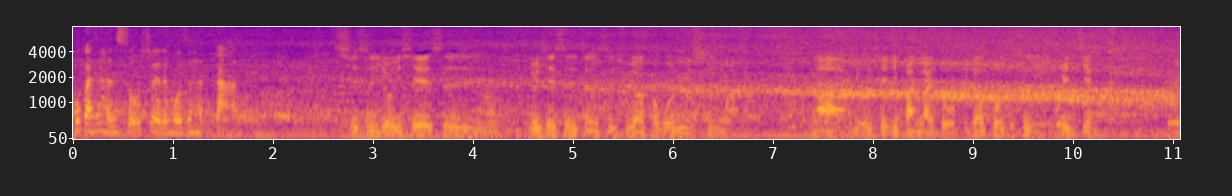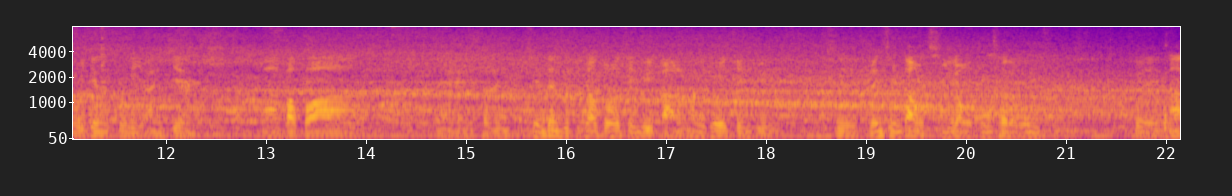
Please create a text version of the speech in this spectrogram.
不管是很琐碎的，或是很大的。其实有一些是，有一些是真的是需要透过律师嘛。那有一些一般来说比较多就是违建，对违建的处理案件，那包括，可能前阵子比较多检举达人，他们就会检举。是人行道骑楼停车的问题，对，那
